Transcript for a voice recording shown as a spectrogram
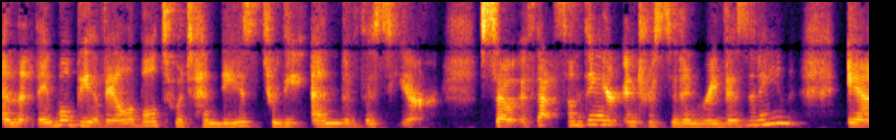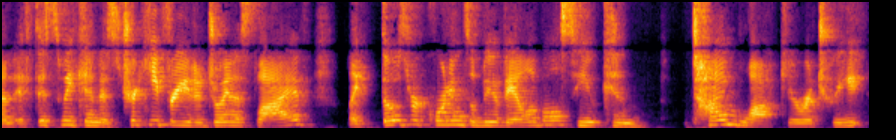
and that they will be available to attendees through the end of this year. So if that's something you're interested in revisiting, and if this weekend is tricky for you to join us live, like those recordings will be available so you can time block your retreat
